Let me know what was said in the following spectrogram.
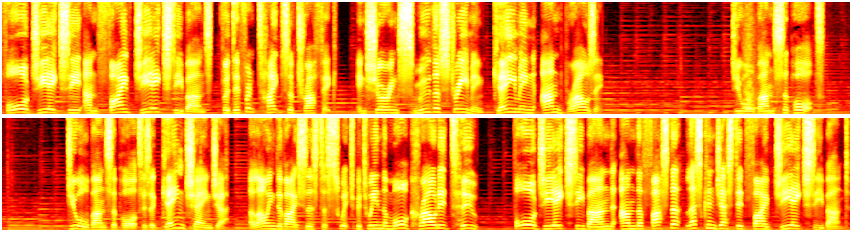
4 GHz and 5 GHz bands for different types of traffic, ensuring smoother streaming, gaming, and browsing. Dual band support. Dual band support is a game changer, allowing devices to switch between the more crowded 2, 4 GHz band and the faster, less congested 5 GHz band.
